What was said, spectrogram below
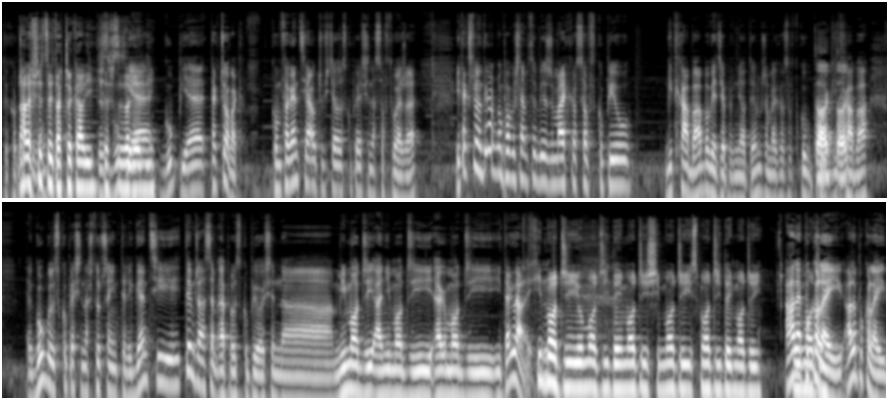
tych oczekiwań. No, ale wszyscy i tak czekali, To się jest wszyscy głupie, zawiedli. głupie, tak czy owak. Konferencja oczywiście skupiała się na software'ze i tak swoją drogą pomyślałem sobie, że Microsoft kupił GitHuba, bo wiecie pewnie o tym, że Microsoft kupił Tak, tak. GitHuba. Google skupia się na sztucznej inteligencji, tymczasem Apple skupiło się na Mimoji, Animoji, Airmoji i tak dalej. Himoji, Umoji, Daymoji, Shimoji, Smoji, Daymoji. Ale po Emoji. kolei, ale po kolei.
